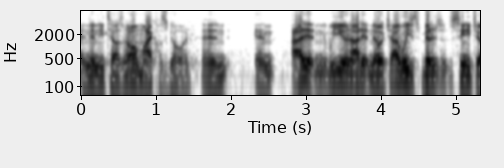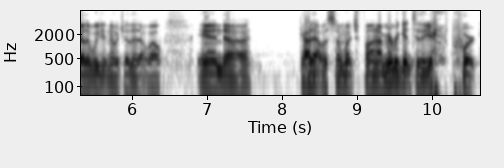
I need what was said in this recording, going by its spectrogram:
and then he tells me, "Oh, Michael's going," and and I didn't. We you and I didn't know each. other. We just been seen each other. We didn't know each other that well, and uh, God, that was so much fun. I remember getting to the airport.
